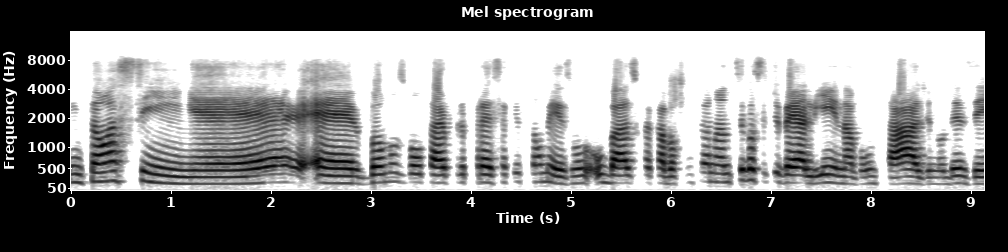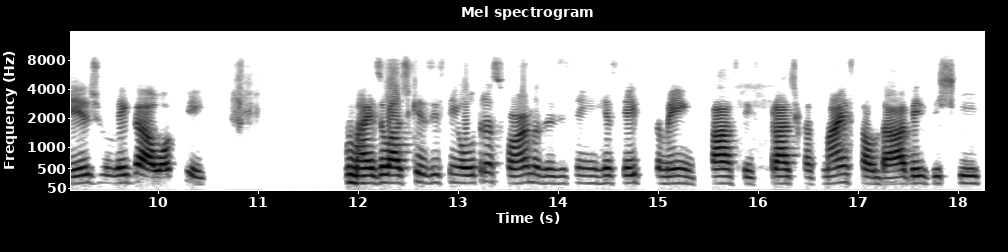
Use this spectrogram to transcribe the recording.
Então, assim, é, é, vamos voltar para essa questão mesmo. O básico acaba funcionando. Se você tiver ali na vontade, no desejo, legal, ok. Mas eu acho que existem outras formas, existem receitas também fáceis, práticas, mais saudáveis e que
